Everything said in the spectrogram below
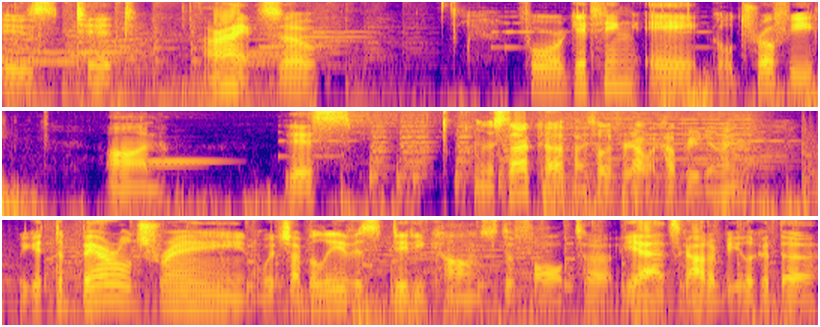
is Tit. Alright, so for getting a gold trophy on this in the Star Cup, I totally forgot what cup are doing. We get the Barrel Train, which I believe is Diddy Kong's default. Uh, yeah, it's gotta be. Look at the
